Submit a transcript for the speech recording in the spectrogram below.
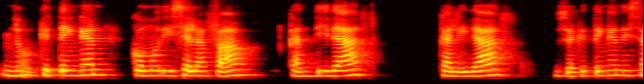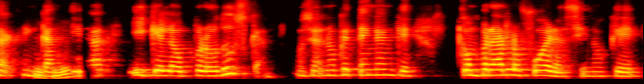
¿no? que tengan, como dice la FAO, cantidad, calidad, o sea, que tengan esa en cantidad y que lo produzcan. O sea, no que tengan que comprarlo fuera, sino que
